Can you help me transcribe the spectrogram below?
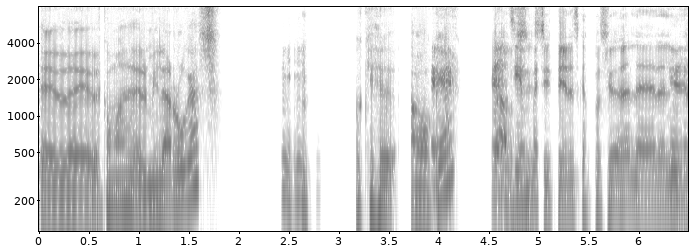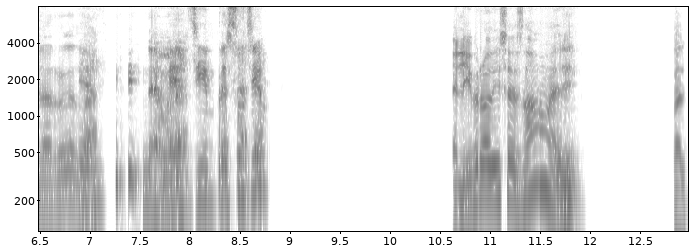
el, el- ¿cómo es? ¿El mil arrugas? ¿O qué? ¿O qué? No, si, siempre, si tienes capacidad de leer el las arrugas, va. el- De una. el siempre sucio. El libro dices, ¿no? El, Sí. ¿Cuál?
